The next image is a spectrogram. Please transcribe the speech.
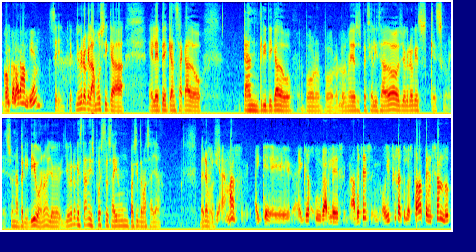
con que lo hagan bien. Sí, yo, creo que la música, el EP que han sacado tan criticado por, por los medios especializados, yo creo que es que es, es un aperitivo, ¿no? Yo, yo creo que están dispuestos a ir un pasito más allá. Veremos. Y además hay que hay que juzgarles. A veces, hoy fíjate, lo estaba pensando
